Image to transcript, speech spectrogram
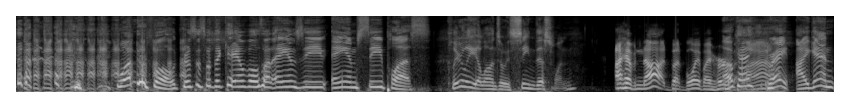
wonderful! Christmas with the Campbells on AMC AMC Plus. Clearly Alonzo has seen this one. I have not, but boy, have I heard. about it. Okay, Wow. great. I again,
